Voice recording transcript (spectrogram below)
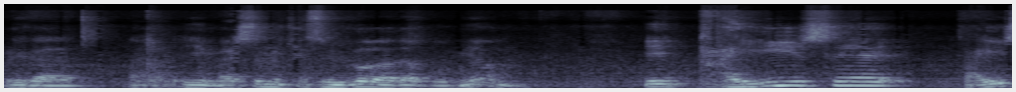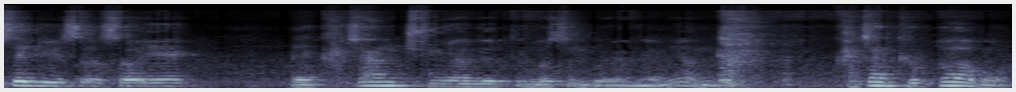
우리가 아, 이 말씀을 계속 읽어가다 보면 이 다윗의 다윗에게 있어서의 네, 가장 중요했던 것은 뭐였냐면 가장 급하고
